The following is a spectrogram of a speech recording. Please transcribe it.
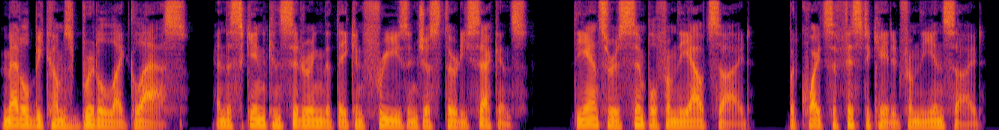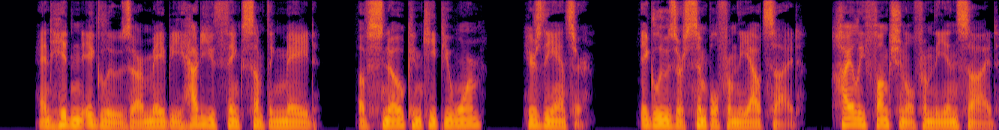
Metal becomes brittle like glass, and the skin considering that they can freeze in just 30 seconds? The answer is simple from the outside, but quite sophisticated from the inside. And hidden igloos are maybe how do you think something made of snow can keep you warm? Here's the answer. Igloos are simple from the outside, highly functional from the inside.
